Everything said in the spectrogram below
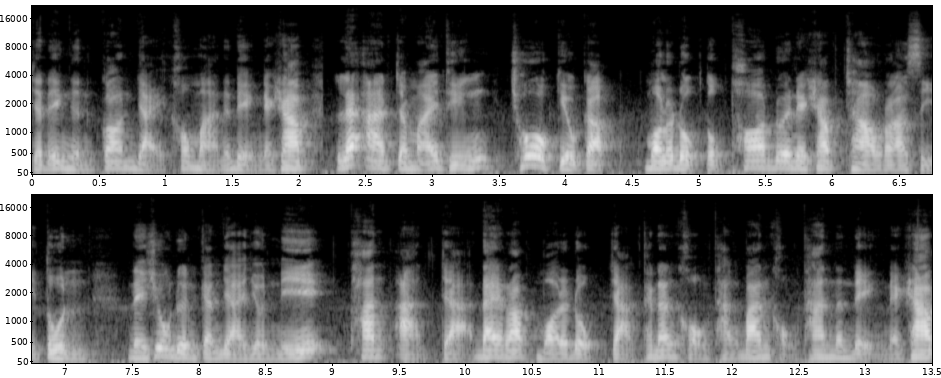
จะได้เงินก้อนใหญ่เข้ามานั่นเองนะครับ และอาจจะหมายถึงโชคเกี่ยวกับ มรดกตกทอดด้วยนะครับ ชาวราศีตุลในช่วงเดือนกันยายนนี้ ท่านอาจจะได้รับมรดกจากทางด้านของทางบ้านของท่านนั่นเองนะครับ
